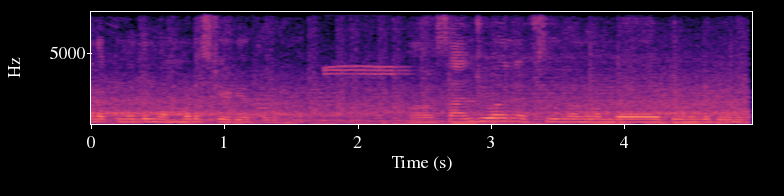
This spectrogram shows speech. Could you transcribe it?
നടക്കുന്നത് നമ്മുടെ സ്റ്റേഡിയത്തിലാണ് സാൻജുവാൻ എഫ് സി എന്നാണ് നമ്മുടെ ടീമിന്റെ പേര്.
